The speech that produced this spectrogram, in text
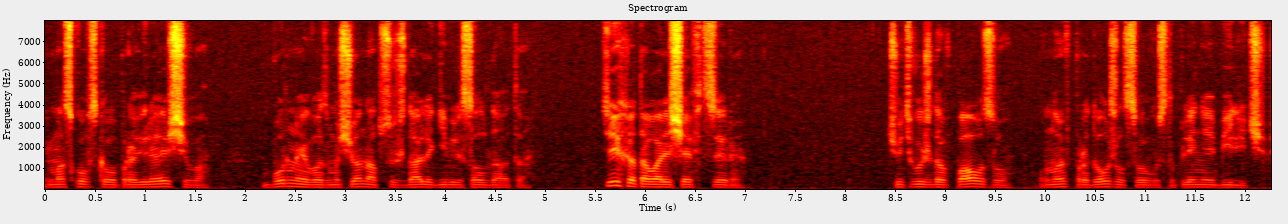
и московского проверяющего, бурно и возмущенно обсуждали гибель солдата. Тихо, товарищи офицеры. Чуть выждав паузу, вновь продолжил свое выступление Билич.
